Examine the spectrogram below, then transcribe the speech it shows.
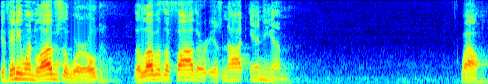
If anyone loves the world, the love of the Father is not in him. Wow.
